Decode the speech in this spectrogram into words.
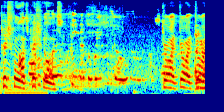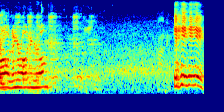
Push forwards, push already forwards. got a team of the week, so I'm sorry. Drive, drive, On your drive. own, on your own, on your own. Here, here, here, here.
